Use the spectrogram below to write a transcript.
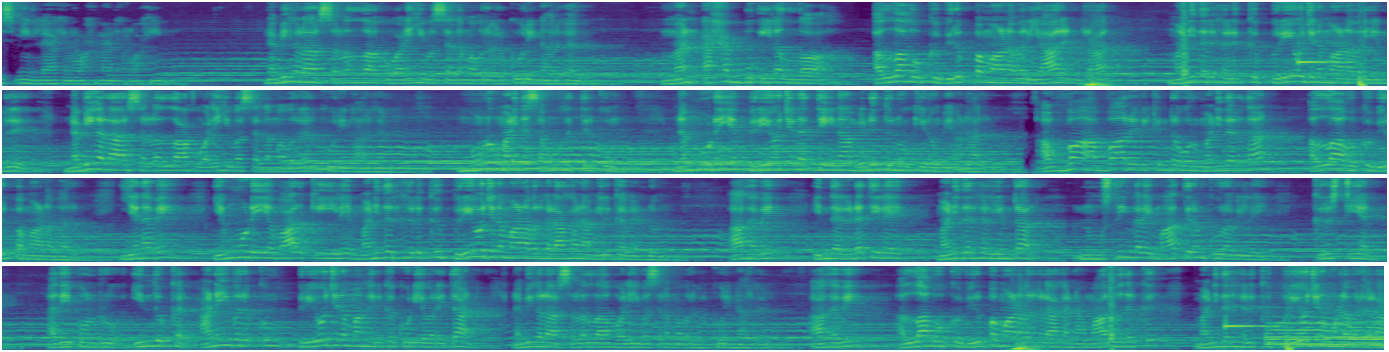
பிஸ்மில்லாஹி ரஹீம் நபிகளார் ஸல்லல்லாஹு அலைஹி வஸல்லம் அவர்கள் கூறினார்கள் மன் அஹப்பு இலல்லாஹ். அல்லாஹுக்கு விருப்பமானவர் யார் என்றால் மனிதர்களுக்கு பிரயோஜனமானவர் என்று நபிகளார் ஸல்லல்லாஹு அலைஹி வஸல்லம் அவர்கள் கூறினார்கள். முழு மனித சமூகத்திற்கும் நம்முடைய பிரயோஜனத்தை நாம் எடுத்து நோக்கினோமே ஆனால் அவ்வா அவ்வாறு இருக்கின்ற ஒரு மனிதர்தான் அல்லாவுக்கு விருப்பமானவர். எனவே எம்முடைய வாழ்க்கையிலே மனிதர்களுக்கு பிரயோஜனமானவர்களாக நாம் இருக்க வேண்டும். ஆகவே இந்த இடத்திலே மனிதர்கள் என்றால் முஸ்லிம்களை மாத்திரம் கூறவில்லை. கிறிஸ்டியன் அதே போன்று இந்துக்கள் அனைவருக்கும் பிரயோஜனமாக இருக்கக்கூடியவரைத்தான் நபிகளார் சல்லல்லாஹு அலி வசலம் அவர்கள் கூறினார்கள். ஆகவே அல்லாஹுக்கு விருப்பமானவர்களாக நாம் மாறுவதற்கு மனிதர்களுக்கு பிரயோஜனம் உள்ளவர்கள்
